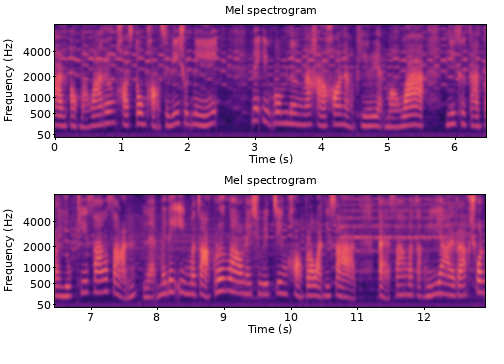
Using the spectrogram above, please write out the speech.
ารณ์ออกมาว่าเรื่องคอสตูมของซีรีส์ชุดนี้ ในอีกมุมหนึ่งนะคะ คอหนังพีเรียดมองว่า นี่คือการประยุกต์ที่สร้างสรรค์ และไม่ได้อิงมาจากเรื่องราวในชีวิตจริงของประวัติศาสตร์ แต่สร้างมาจากนิยายรักชวน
